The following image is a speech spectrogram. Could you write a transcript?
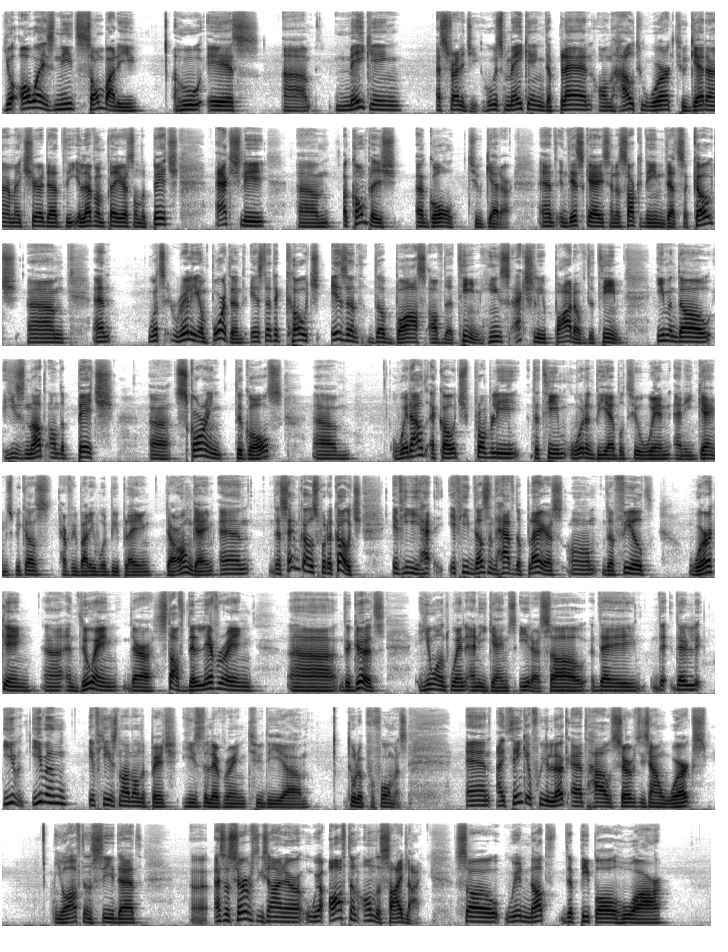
You always need somebody who is um, making a strategy, who is making the plan on how to work together and make sure that the 11 players on the pitch actually um, accomplish a goal together. And in this case, in a soccer team, that's a coach. Um, and what's really important is that the coach isn't the boss of the team. He's actually part of the team. Even though he's not on the pitch uh, scoring the goals, um, without a coach, probably the team wouldn't be able to win any games because everybody would be playing their own game. And the same goes for the coach. If he if he doesn't have the players on the field working uh, and doing their stuff, delivering uh, the goods, he won't win any games either. So they, they, even even if he's not on the pitch, he's delivering to the um, to the performance. And I think if we look at how service design works, you often see that uh, as a service designer, we're often on the sideline. So we're not the people who are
